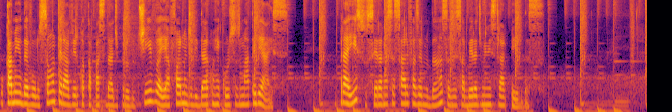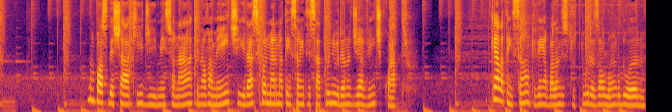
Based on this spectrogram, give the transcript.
O caminho da evolução terá a ver com a capacidade produtiva e a forma de lidar com recursos materiais. Para isso, será necessário fazer mudanças e saber administrar perdas. Não posso deixar aqui de mencionar que novamente irá se formar uma tensão entre Saturno e Urano dia 24. Aquela tensão que vem abalando estruturas ao longo do ano.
